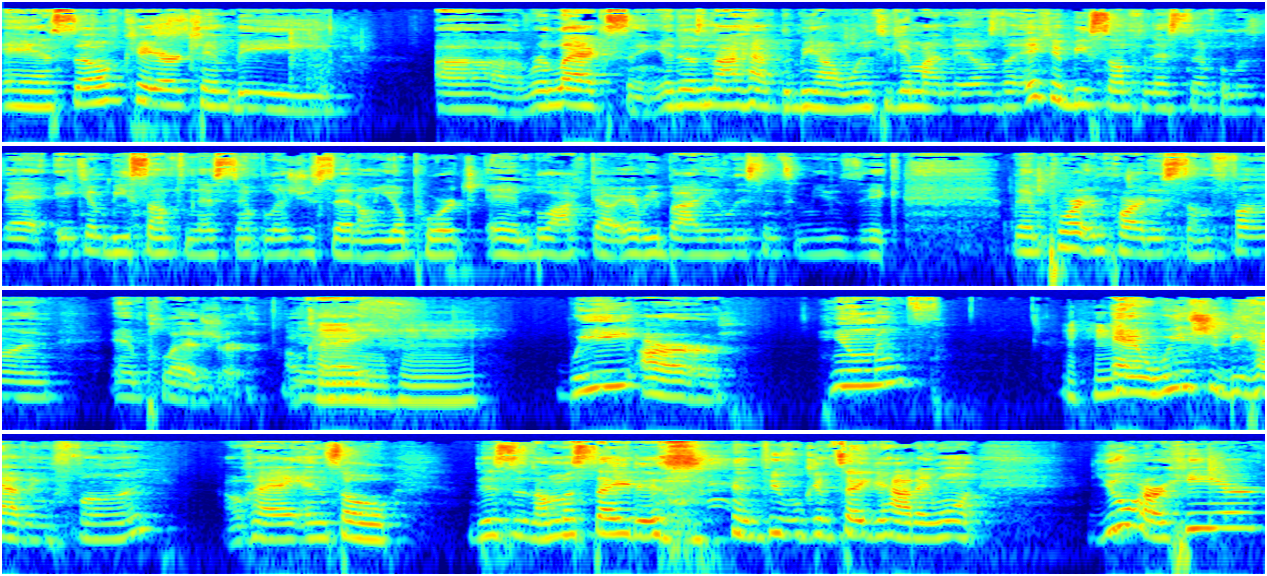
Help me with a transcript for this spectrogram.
And self care can be uh, relaxing. It does not have to be I went to get my nails done. It can be something as simple as that. It can be something as simple as you sat on your porch and blocked out everybody and listened to music. The important part is some fun and pleasure. Okay. We are humans and we should be having fun. Okay. And so this is, I'm going to say this and people can take it how they want. You are here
